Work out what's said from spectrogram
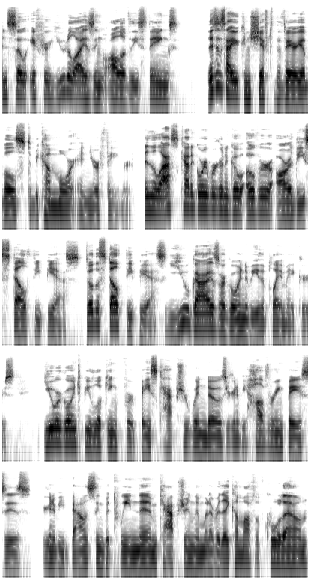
And so if you're utilizing all of these things, this is how you can shift the variables to become more in your favor. And the last category we're going to go over are the stealth DPS. So the stealth DPS, you guys are going to be the playmakers. You are going to be looking for base capture windows, you're going to be hovering bases, you're going to be bouncing between them, capturing them whenever they come off of cooldown.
